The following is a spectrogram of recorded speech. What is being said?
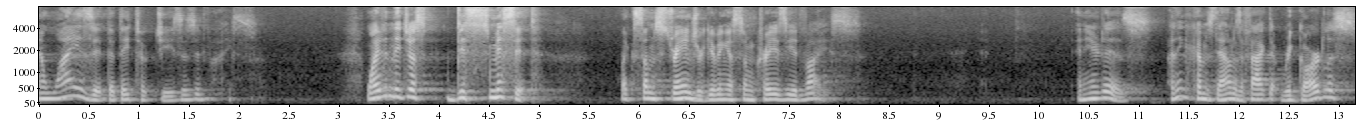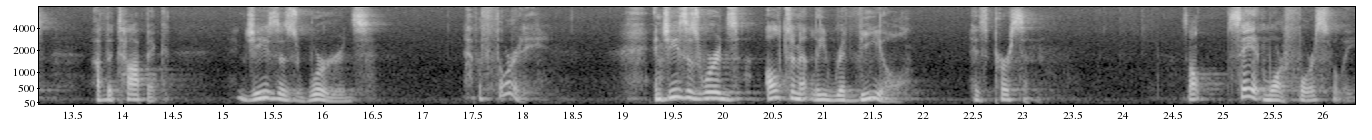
Now, why is it that they took Jesus' advice? Why didn't they just dismiss it like some stranger giving us some crazy advice? And here it is. I think it comes down to the fact that regardless of the topic, Jesus' words have authority. And Jesus' words ultimately reveal his person. So I'll say it more forcefully.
